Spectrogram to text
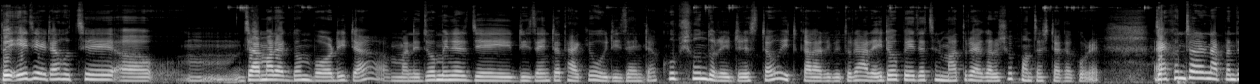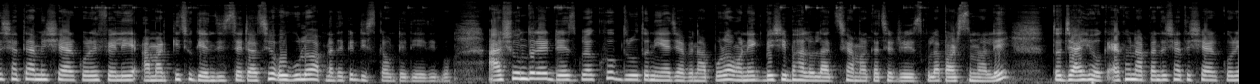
তো এই যে এটা হচ্ছে জামার একদম বডিটা মানে জমিনের যে ডিজাইনটা থাকে, ওই ডিজাইনটা। খুব সুন্দর এই ড্রেসটাও, ইট কালারের ভিতরে। আর এটাও পেয়ে যাচ্ছেন মাত্র এগারোশো পঞ্চাশ টাকা করে। এখন চলেন আপনাদের সাথে আমি শেয়ার করে ফেলি। আমার কিছু গেঞ্জি সেট আছে, ওগুলো আপনাদেরকে ডিসকাউন্টে দিয়ে দিব। আর সুন্দরের ড্রেসগুলো খুব দ্রুত নিয়ে যাবেন আপুরা। অনেক বেশি ভালো লাগছে আমার কাছে ড্রেসগুলো পার্সোনালি তো যাই হোক, এখন আপনাদের সাথে শেয়ার করি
